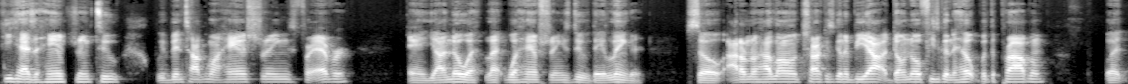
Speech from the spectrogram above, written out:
He has a hamstring too. We've been talking about hamstrings forever, and y'all know what what hamstrings do. They linger. So I don't know how long Chark is going to be out. Don't know if he's going to help with the problem. But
